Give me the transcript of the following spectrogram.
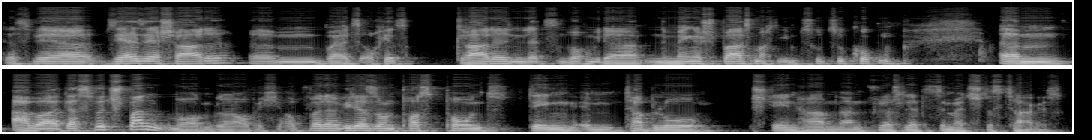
Das wäre sehr, sehr schade, ähm, weil es auch jetzt gerade in den letzten Wochen wieder eine Menge Spaß macht, ihm zuzugucken. Ähm, aber das wird spannend morgen, glaube ich, ob wir da wieder so ein Postponed-Ding im Tableau stehen haben dann für das letzte Match des Tages.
